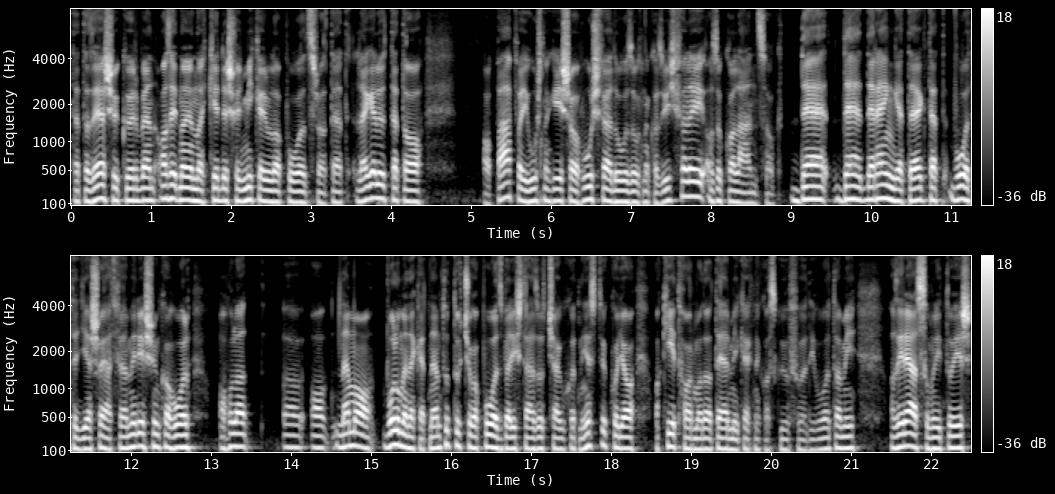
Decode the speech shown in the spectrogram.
tehát az első körben az egy nagyon nagy kérdés, hogy mi kerül a polcra. Tehát legelőtt, tehát a, a pápai húsnak és a húsfeldolgozóknak az ügyfelé, azok a láncok. De, de, de rengeteg, tehát volt egy ilyen saját felmérésünk, ahol, ahol a, a, a, nem a volumeneket nem tudtuk, csak a polcbelistázottságukat néztük, hogy a, a kétharmada a termékeknek az külföldi volt, ami azért elszomorító, és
